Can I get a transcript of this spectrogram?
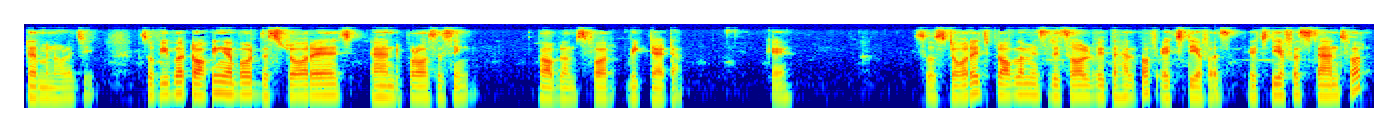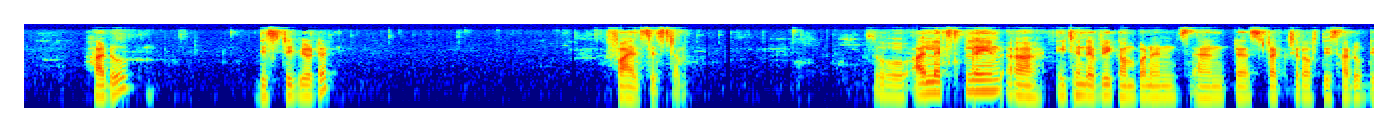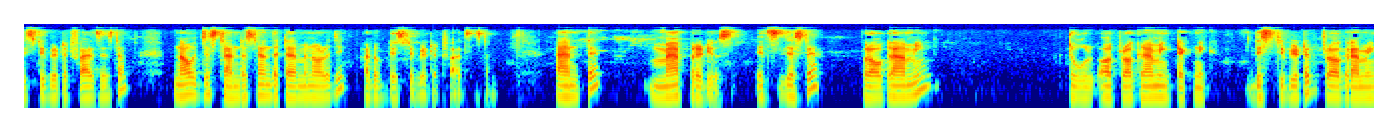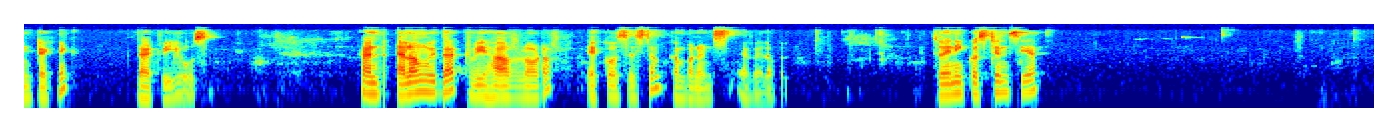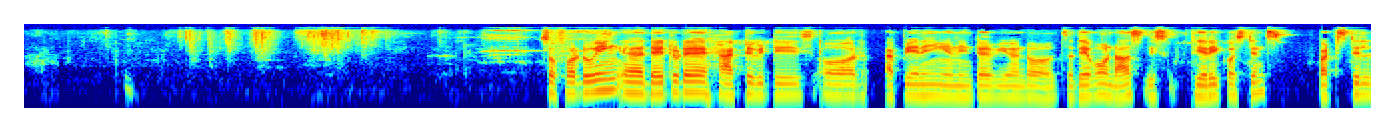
terminology. So we were talking about the storage and processing problems for big data. Okay. So storage problem is resolved with the help of HDFS HDFS stands for Hadoop distributed file system so I'll explain uh, each and every components and uh, structure of this Hadoop distributed file system. Now just understand the terminology Hadoop distributed file system and uh, MapReduce. It's just a programming tool or programming technique, distributed programming technique that we use. And along with that, we have a lot of ecosystem components available. So any questions here? So for doing uh, day-to-day -day activities or appearing in interview and all, so they won't ask these theory questions, but still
